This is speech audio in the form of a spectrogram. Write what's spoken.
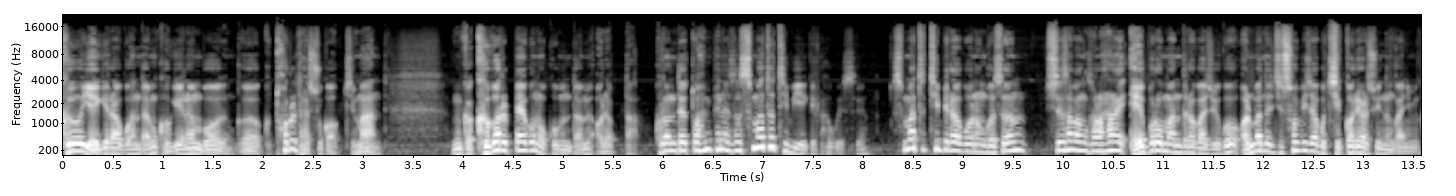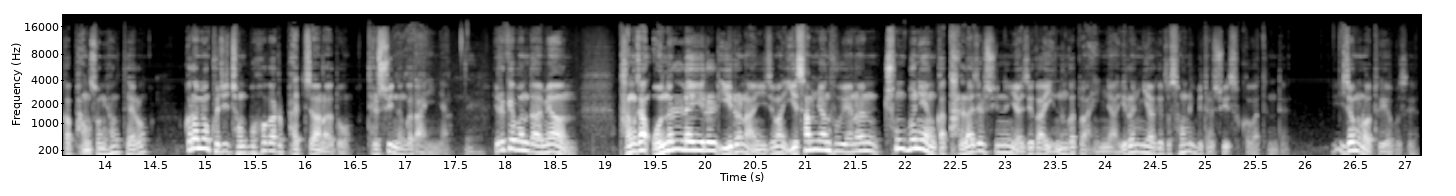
그 얘기라고 한다면 거기에는 뭐 그 토를 달 수가 없지만 그러니까 그거를 빼고 놓고 본다면 어렵다. 그런데 또 한편에서 스마트 TV 얘기를 하고 있어요. 스마트 TV라고 하는 것은 시사 방송을 하나의 앱으로 만들어 가지고 얼마든지 소비자하고 직거래할 수 있는 거 아닙니까? 방송 형태로. 그러면 굳이 정부 허가를 받지 않아도 될 수 있는 것 아니냐. 네. 이렇게 본다면 당장 오늘 내일을 일은 아니지만 2, 3년 후에는 충분히 그러니까 달라질 수 있는 여지가 있는 것도 아니냐. 이런 이야기도 성립이 될 수 있을 것 같은데. 이 점은 어떻게 보세요?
